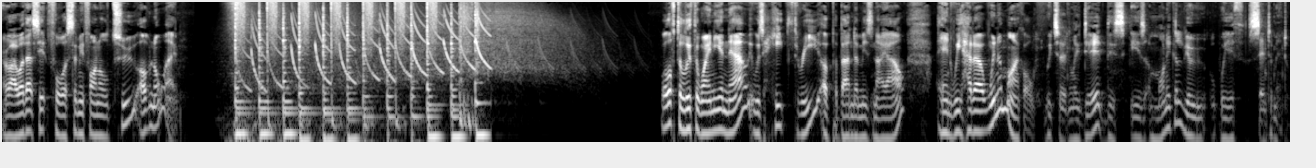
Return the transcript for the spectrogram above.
All right, well, that's it for semi final two of Norway. Well, off to Lithuania now. It was Heat 3 of Pabandom iš naujo, and we had a winner, Michael. We certainly did. This is Monica Liu with Sentimental.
